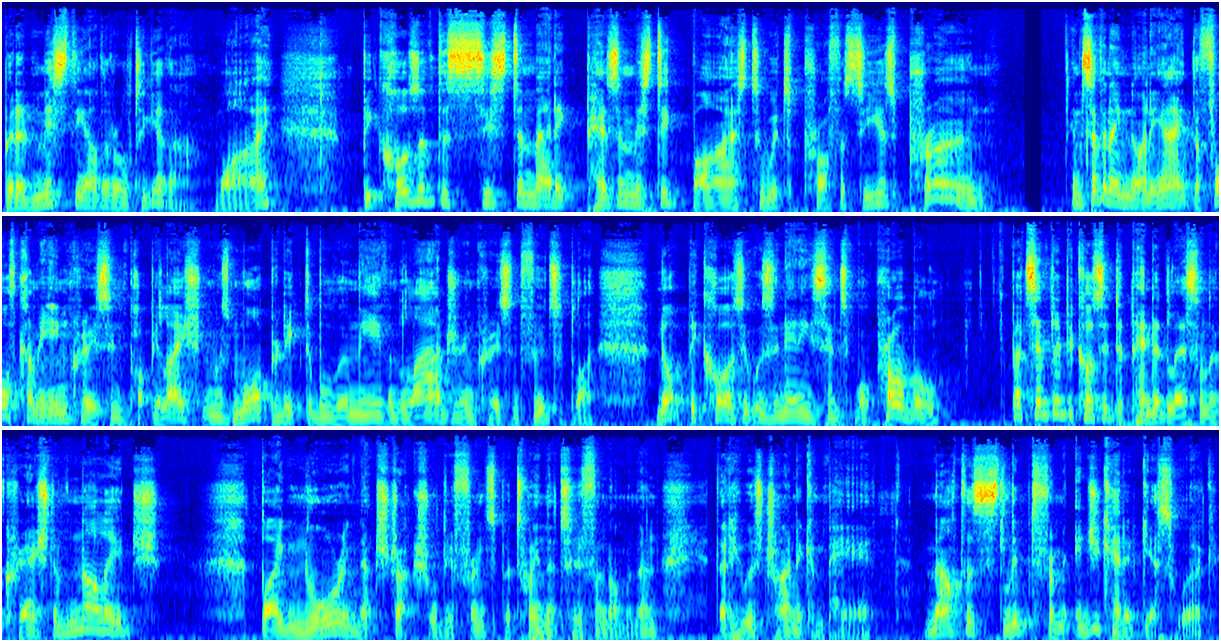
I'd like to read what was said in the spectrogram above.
but had missed the other altogether. Why? Because of the systematic pessimistic bias to which prophecy is prone. In 1798, the forthcoming increase in population was more predictable than the even larger increase in food supply, not because it was in any sense more probable, but simply because it depended less on the creation of knowledge. By ignoring that structural difference between the two phenomena that he was trying to compare, Malthus slipped from educated guesswork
